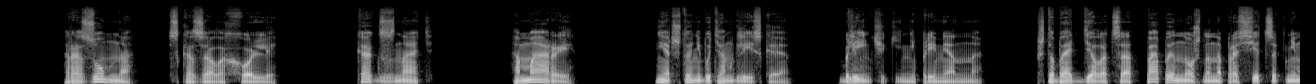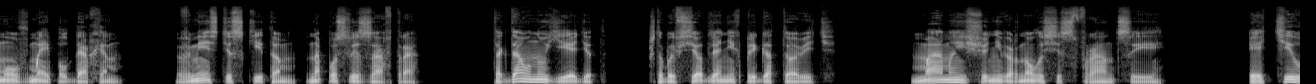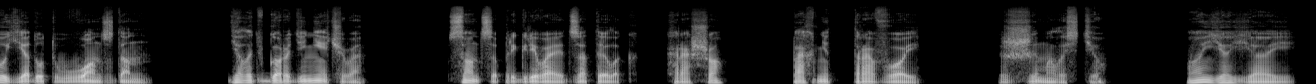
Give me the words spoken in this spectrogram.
«Разумно», — сказала Холли. «Как знать. Амары. Нет, что-нибудь английское. Блинчики непременно. Чтобы отделаться от папы, нужно напроситься к нему в Мейплдерхэм. Вместе с Китом, на послезавтра. Тогда он уедет, чтобы все для них приготовить. Мама еще не вернулась из Франции. Эти уедут в Уонсдон. Делать в городе нечего. Солнце пригревает затылок. Хорошо. Пахнет травой. Жимолостью. Ой-ой-ой.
